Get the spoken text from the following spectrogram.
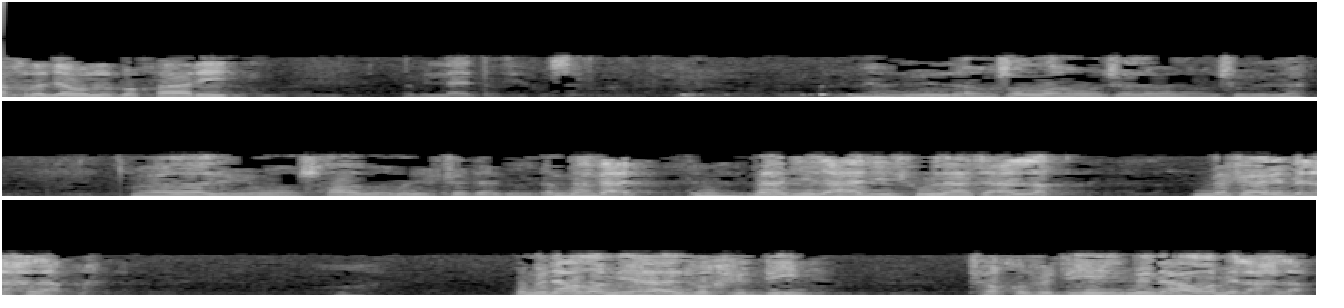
أخرجه البخاري. وبالله التوفيق. الحمد لله وصلى الله وسلم على رسول الله وعلى آله وأصحابه ومن اهتدى أما بعد فهذه الاحاديث كلها تتعلق بمكارم الأخلاق ومن اعظمها الفقه في الدين. التفقه في الدين من أعظم الأخلاق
